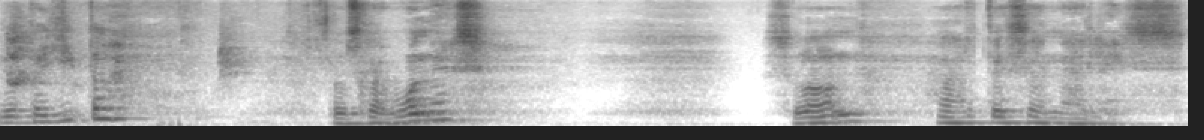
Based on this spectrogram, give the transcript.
detallito, los jabones son artesanales.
